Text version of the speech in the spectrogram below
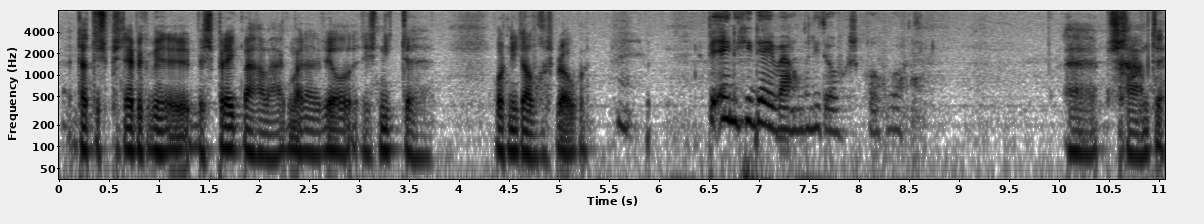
dat is, heb ik bespreekbaar gemaakt, maar daar wil, is niet, uh, wordt niet over gesproken. Nee. Heb je enig idee waarom er niet over gesproken wordt? Uh, schaamte.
